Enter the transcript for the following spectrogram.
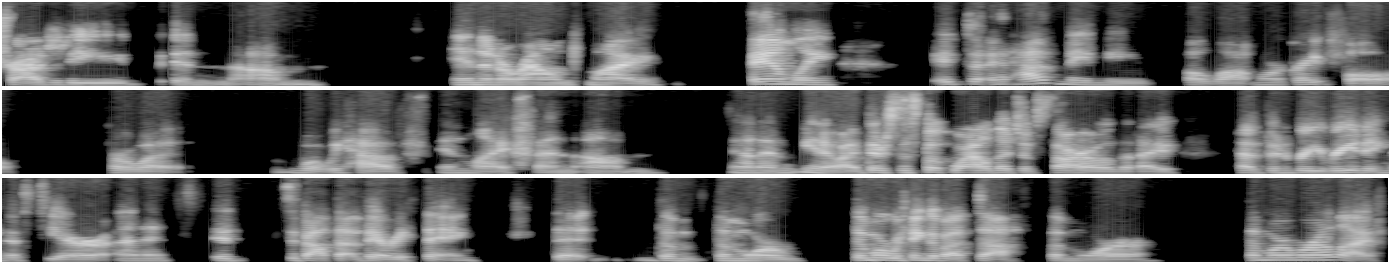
tragedy in um in and around my family it it has made me a lot more grateful for what what we have in life and um and I'm you know I, there's this book Wild Edge of Sorrow that I have been rereading this year and it's it's about that very thing that the the more the more we think about death the more the more we're alive.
